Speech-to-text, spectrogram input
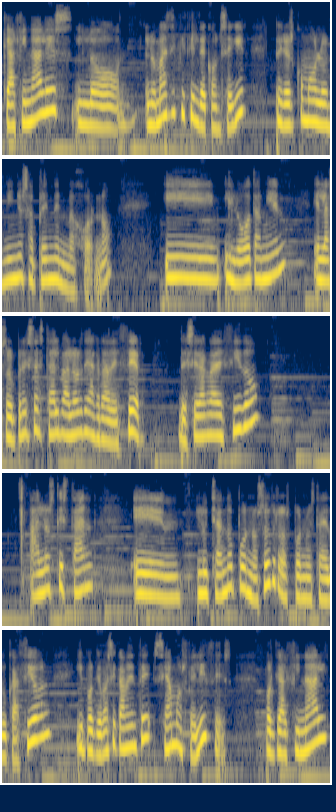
que al final es lo, más difícil de conseguir, pero es como los niños aprenden mejor, ¿no? Y, y luego también en la sorpresa está el valor de agradecer, de ser agradecido a los que están eh, luchando por nosotros, por nuestra educación y porque básicamente seamos felices porque al final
